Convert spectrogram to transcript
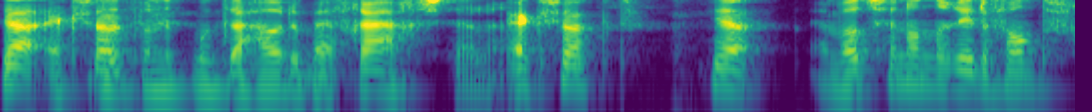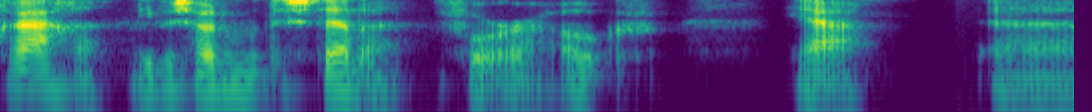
Ja, exact. Dat we het moeten houden bij vragen stellen. Exact, ja. En wat zijn dan de relevante vragen die we zouden moeten stellen voor ook, ja, uh,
